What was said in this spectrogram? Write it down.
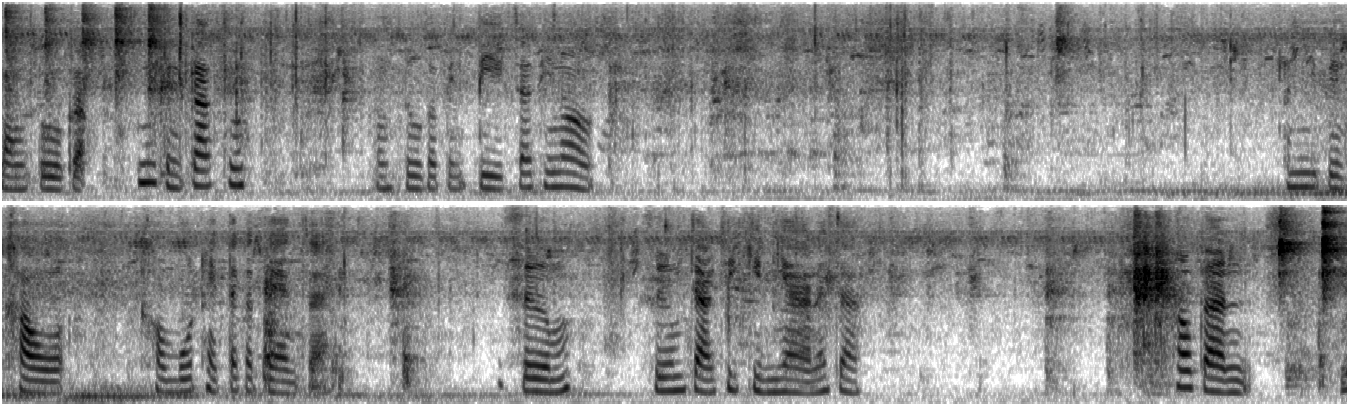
บาง ตัวก็นี่เป็นกักนาะบางตัวก็เป็นปีกจ้าพี่น้องอันนี้เป็นเขาเขาบดให้ตะกะแตนจ้ะเสริมเสริมจากที่กินยานะจ๊ะเท่ากันเว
